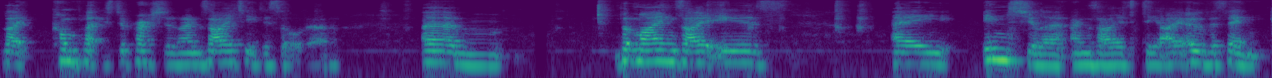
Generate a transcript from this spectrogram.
like complex depression and anxiety disorder, um, but my anxiety is a insular anxiety. I overthink,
